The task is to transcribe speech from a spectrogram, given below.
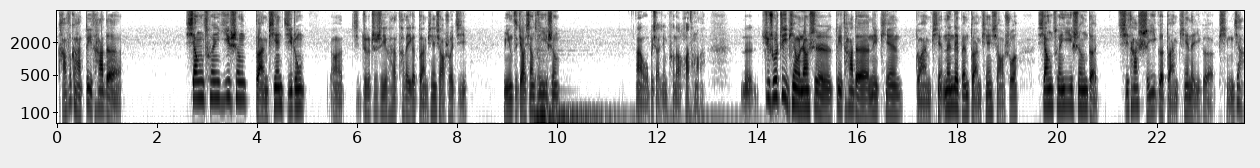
卡夫卡对他的《乡村医生》短篇集中，啊，这个这是一个他他的一个短篇小说集，名字叫《乡村医生》。啊，我不小心碰到话筒了啊！那据说这篇文章是对他的那篇短篇那那本短篇小说。乡村医生的其他十一个短篇的一个评价。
